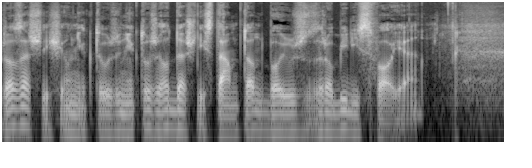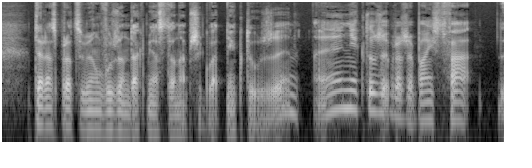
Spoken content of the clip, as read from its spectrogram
rozeszli się niektórzy, niektórzy odeszli stamtąd, bo już zrobili swoje. Teraz pracują w urzędach miasta na przykład niektórzy. E, niektórzy, proszę Państwa, e,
